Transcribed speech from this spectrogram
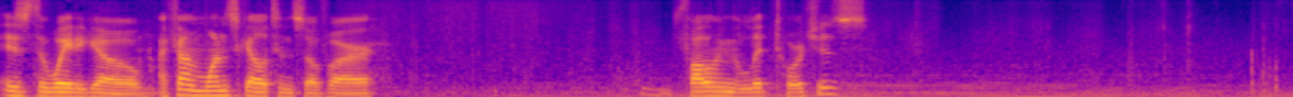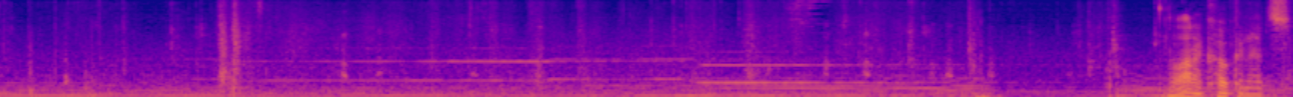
is the way to go. I found one skeleton so far. Following the lit torches? Of coconuts.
